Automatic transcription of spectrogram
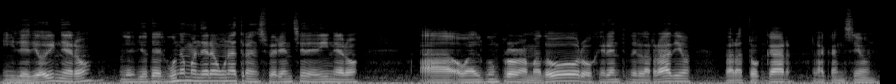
y le dio dinero, le dio de alguna manera una transferencia de dinero a o algún programador o gerente de la radio para tocar la canción.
